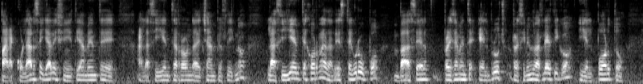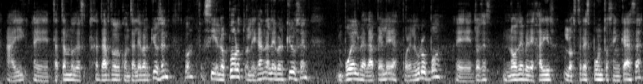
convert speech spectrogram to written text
para colarse ya definitivamente a la siguiente ronda de Champions League. ¿no? La siguiente jornada de este grupo va a ser precisamente el Bruch recibiendo al Atlético y el Porto ahí eh, tratando de tratar todo contra Leverkusen. Bueno, si el Oporto le gana al Leverkusen, vuelve a la pelea por el grupo, eh, entonces no debe dejar ir los tres puntos en casa,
